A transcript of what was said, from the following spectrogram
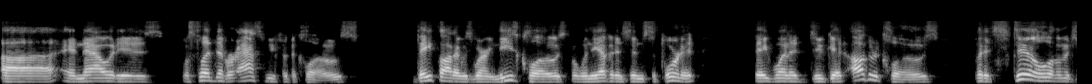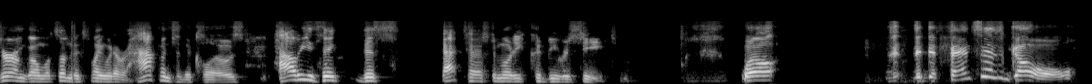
uh, and now it is. Well, SLED never asked me for the clothes. They thought I was wearing these clothes, but when the evidence didn't support it, they wanted to get other clothes. But it's still of a majority. I'm going. Well, something explain whatever happened to the clothes. How do you think this that testimony could be received? Well, the, the defense's goal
